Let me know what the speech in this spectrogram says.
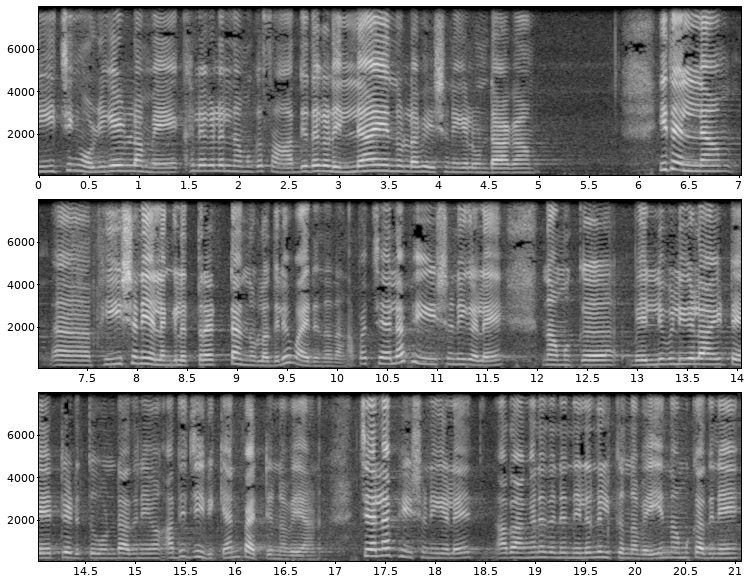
ടീച്ചിങ് ഒഴികെയുള്ള മേഖലകളിൽ നമുക്ക് സാധ്യതകളില്ല എന്നുള്ള ഭീഷണികൾ ഉണ്ടാകാം. ഇതെല്ലാം ഭീഷണി അല്ലെങ്കിൽ ത്രെട്ട് എന്നുള്ളതിൽ വരുന്നതാണ്. അപ്പോൾ ചില ഭീഷണികളെ നമുക്ക് വെല്ലുവിളികളായിട്ട് ഏറ്റെടുത്തുകൊണ്ട് അതിനെ അതിജീവിക്കാൻ പറ്റുന്നവയാണ്. ചില ഭീഷണികളെ അതങ്ങനെ തന്നെ നിലനിൽക്കുന്നവയും നമുക്കതിനെ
